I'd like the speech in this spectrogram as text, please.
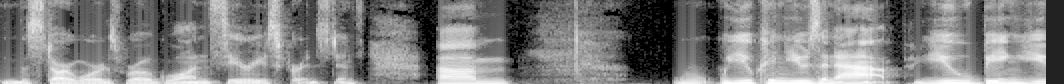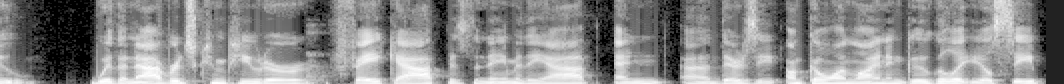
the Star Wars Rogue One series, for instance. Um, you can use an app, you being you, with an average computer. Fake app is the name of the app, and uh, there's a, I'll go online and Google it. You'll see.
